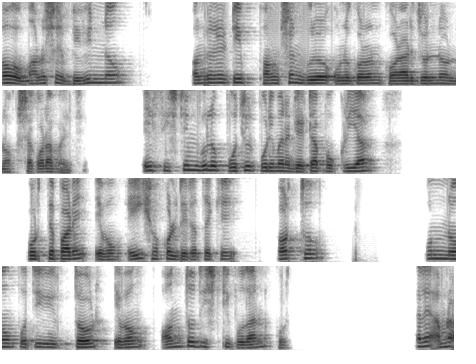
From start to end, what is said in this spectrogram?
সহ মানুষের বিভিন্ন কনগ্রেটিভ ফাংশনগুলো অনুকরণ করার জন্য নকশা করা হয়েছে। এই সিস্টেমগুলো প্রচুর পরিমাণে ডেটা প্রক্রিয়া করতে পারে এবং এই সকল ডেটা থেকে তথ্য, পূর্ণ প্রতিউত্তর এবং অন্তর্দৃষ্টি প্রদান করতে তাহলে আমরা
